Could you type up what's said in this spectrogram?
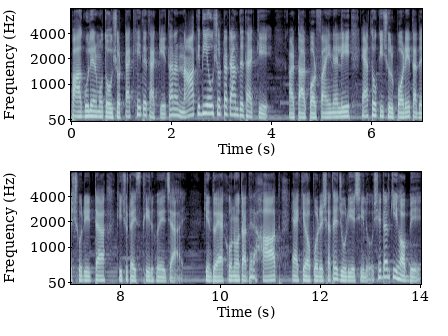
পাগলের মতো ঔষধটা খেতে থাকে। তারা নাক দিয়ে ঔষধটা টানতে থাকে। আর তারপর ফাইনালি এত কিছুর পরে তাদের শরীরটা কিছুটা স্থির হয়ে যায়। কিন্তু এখনও তাদের হাত একে অপরের সাথে জড়িয়েছিল সেটার কি হবে?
